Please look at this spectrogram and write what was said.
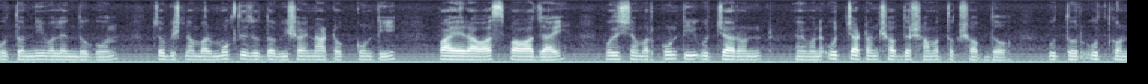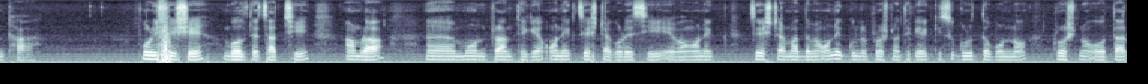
উত্তর নির্মলেন্দু গুণ চব্বিশ নম্বর মুক্তিযুদ্ধ বিষয় নাটক কোনটি পায়ের আওয়াজ পাওয়া যায়। পঁচিশ নম্বর, কোনটি উচ্চারণ মানে উচ্চাটন শব্দের সমার্থক শব্দ? উত্তর, উৎকণ্ঠা। পরিশেষে বলতে চাচ্ছি, আমরা মন প্রাণ থেকে অনেক চেষ্টা করেছি এবং অনেক চেষ্টার মাধ্যমে অনেকগুলো প্রশ্ন থেকে কিছু গুরুত্বপূর্ণ প্রশ্ন ও তার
